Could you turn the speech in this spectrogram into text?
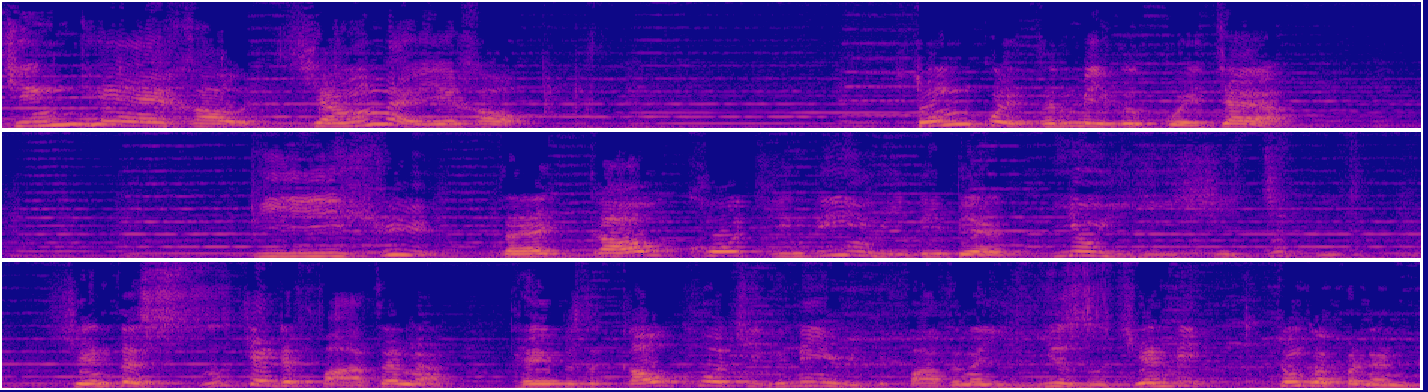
今天也好，将来也好。中国这么一个国家呀，必须在高科技领域里边有一席之地。现在世界的发展呢，特别是高科技的领域的发展呢，一日千里，中国不能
